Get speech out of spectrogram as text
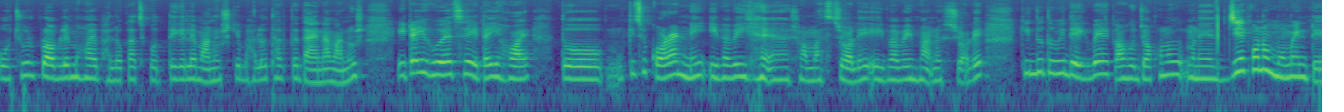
প্রচুর প্রবলেম হয় ভালো কাজ করতে গেলে মানুষকে ভালো থাকতে দেয় না মানুষ। এটাই হয়েছে এটাই হয়। তো কিছু করার নেই এইভাবেই হ্যাঁ, সমাজ চলে এইভাবেই মানুষ চলে। কিন্তু তুমি দেখবে যখনও মানে যে কোনো মোমেন্টে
